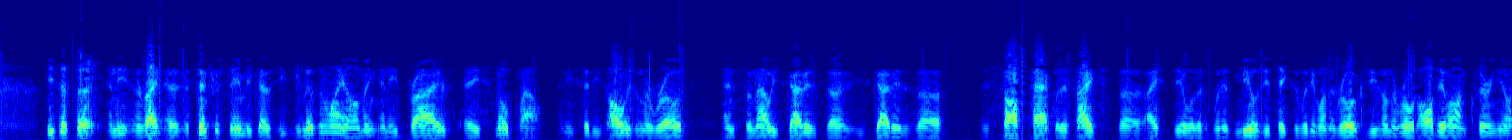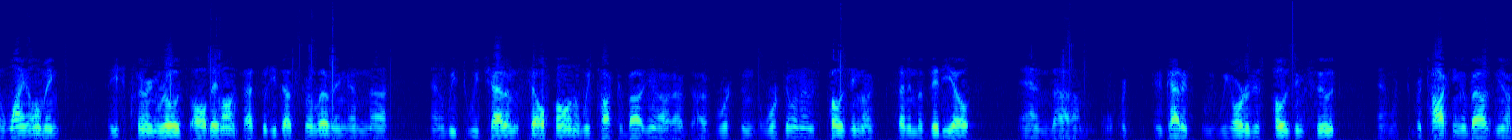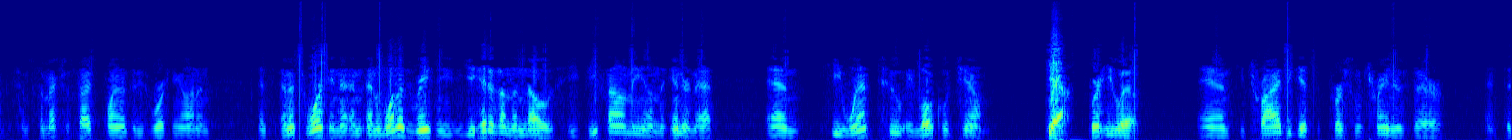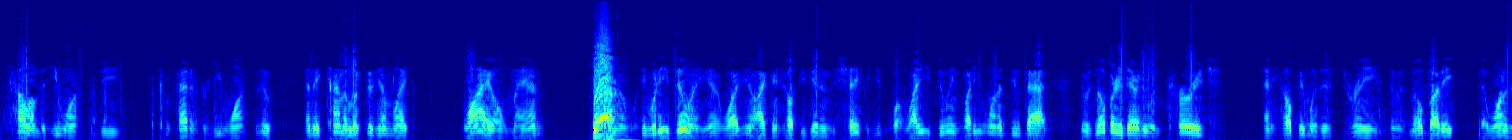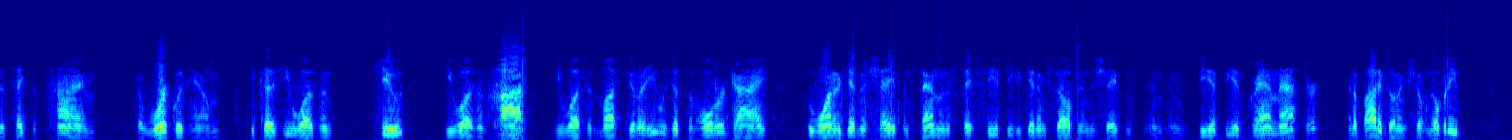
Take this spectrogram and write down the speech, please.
he's just a and, he, and right. It's interesting because he, he lives in Wyoming and he drives a snowplow. And he said he's always on the road. And so now he's got his uh, he's got his uh, his soft pack with his ice uh, ice deal with his, with his meals. He takes it with him on the road because he's on the road all day long clearing. You know, in Wyoming, he's clearing roads all day long. That's what he does for a living. And uh, and we we chat on the cell phone and we talk about you know I've, I've worked in working on his posing. I sent him a video, and um, we're, we got his, we ordered his posing suit, we're, talking about you know some some exercise plans that he's working on, and and, and it's working. And and one of the reasons you, you hit it on the nose. He he found me on the internet, and he went to a local gym Yeah. where he lived, and he tried to get the personal trainers there and to tell him that he wants to be a competitor. He wants to do, and they kind of looked at him like, "Why, old man? Yeah. You know, what, what are you doing? You know, why, you know, I can help you get into shape, but you, why are you doing? Why do you want to do that?" There was nobody there to encourage and help him with his dreams. There was nobody that wanted to take the time to work with him because he wasn't cute, he wasn't hot, he wasn't muscular. He was just an older guy who wanted to get into shape and stand on the stage, see if he could get himself into shape and, and, and be a be a grandmaster in a bodybuilding show. Nobody,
